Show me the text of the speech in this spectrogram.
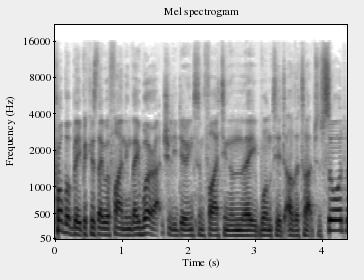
probably because they were finding they were actually doing some fighting and they wanted other types of sword.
